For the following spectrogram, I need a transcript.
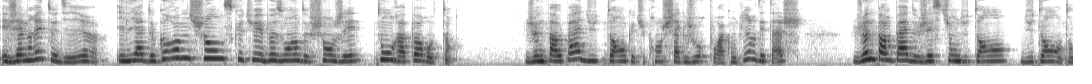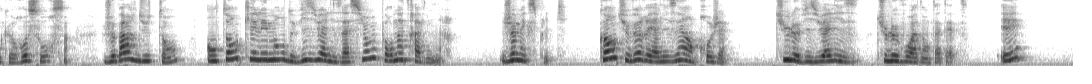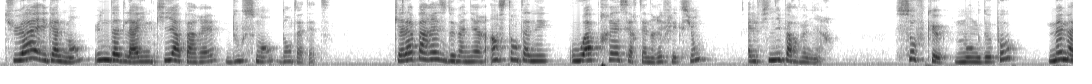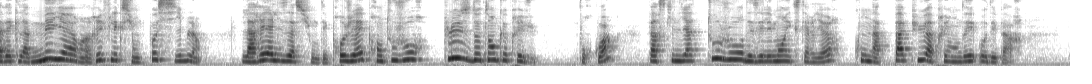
et j'aimerais te dire, il y a de grandes chances que tu aies besoin de changer ton rapport au temps. Je ne parle pas du temps que tu prends chaque jour pour accomplir des tâches, je ne parle pas de gestion du temps, du temps en tant que ressource, je parle du temps en tant qu'élément de visualisation pour notre avenir. Je m'explique. Quand tu veux réaliser un projet, tu le visualises, tu le vois dans ta tête. Et tu as également une deadline qui apparaît doucement dans ta tête. Qu'elle apparaisse de manière instantanée ou après certaines réflexions, elle finit par venir. Sauf que, manque de peau, même avec la meilleure réflexion possible, la réalisation des projets prend toujours plus de temps que prévu. Pourquoi? Parce qu'il y a toujours des éléments extérieurs qu'on n'a pas pu appréhender au départ.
